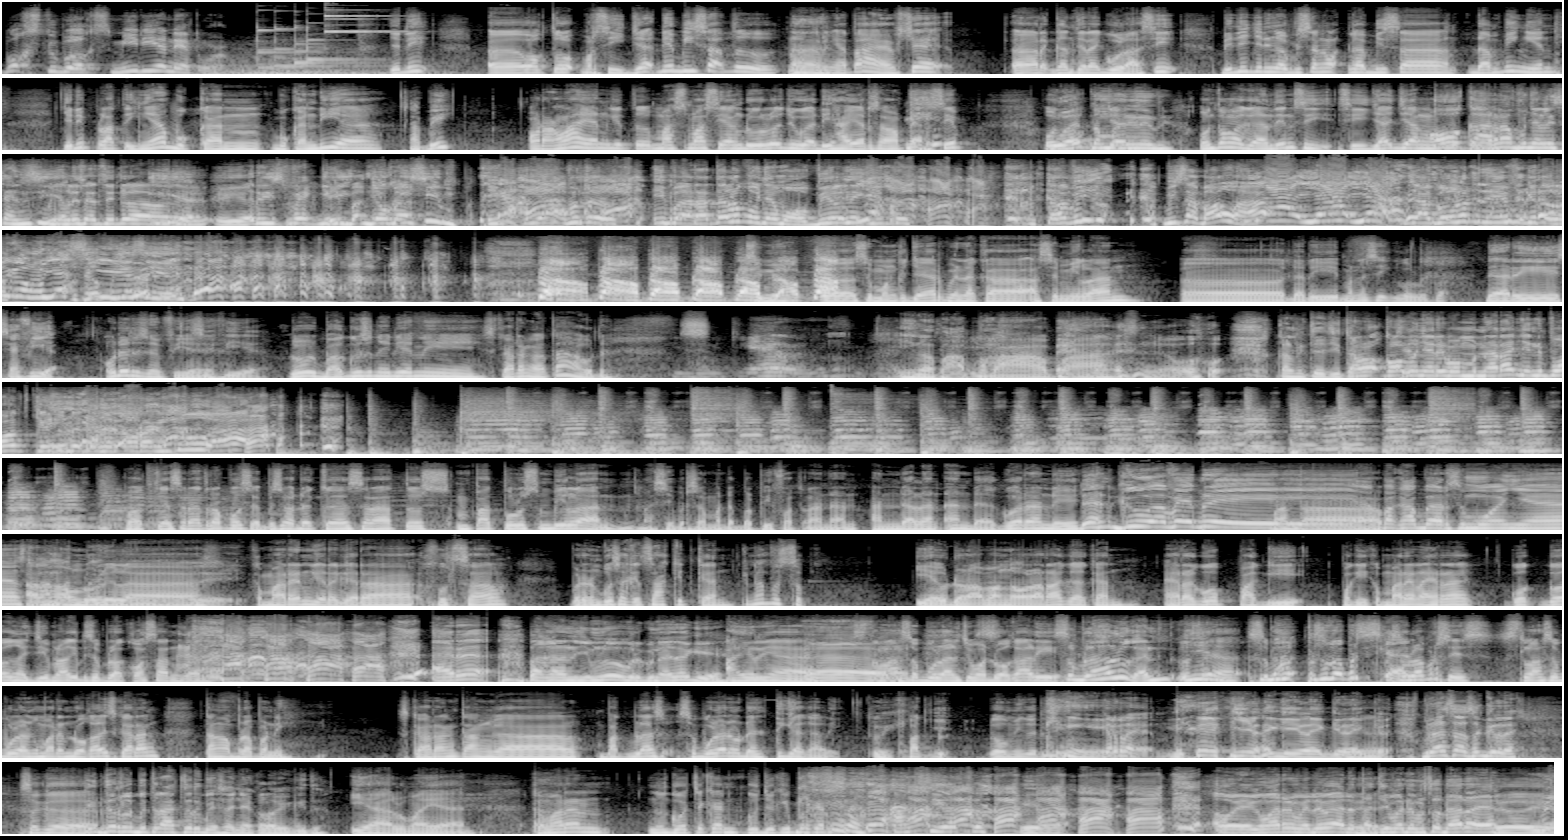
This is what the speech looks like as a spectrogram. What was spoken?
Box to Box Media Network. Jadi eh, waktu Persija dia bisa tuh. Nah, ternyata AFC eh, ganti regulasi, dia jadi nggak bisa nggak bisa dampingin. Jadi pelatihnya bukan bukan dia, Tapi orang lain gitu. Mas-mas yang dulu juga di hire sama Persib Buat nemenin itu. untuk ngegantiin si si Jajang. oh itu. karena punya lisensi. punya ya? lisensi doang. Iya. Respect gitu. Iba- Joki iba- SIM. i- Iya betul. Ibaratnya lu punya mobil nih gitu. Tapi bisa bawa. Ya, ya, ya. Jago ngedrift gitu Tapi loh. nggak punya SIM. Nggak punya SIM. blah blah blah blah blah Simon, blah blah. eh, Simon Kejair pindah ke AC Milan eh dari mana sih gue lupa. Dari Sevilla. Oh dari Sevilla. ya? Sevilla. Lu bagus nih dia nih. Sekarang nggak tahu dah. Iya nggak apa-apa. Apa-apa. Kalau cita-cita. Kalau kalau mau nyari pembenaran jadi podcast udah dengar orang tua. Podcast Retropus episode ke-149 Masih bersama Double Pivot andalan, andalan Anda Gue Rande Dan gua Febri. Mantap. Apa kabar semuanya? Selamat Alhamdulillah pagi. Kemarin gara-gara futsal Badan gue sakit-sakit kan Kenapa stop? Ya udah lama nggak olahraga kan Akhirnya gue pagi Pagi kemarin akhirnya gue gue nge-gym lagi di sebelah kosan kan Akhirnya langganan gym lu berguna lagi ya? Akhirnya Eh. setelah sebulan cuma dua kali Sebelah lu kan? Iya, sebelah, sebelah persis kan? Sebelah persis. Setelah sebulan kemarin dua kali, sekarang tanggal berapa nih? Sekarang tanggal 14 sebulan udah tiga kali. Empat dua minggu tiga. Keren. gila gila gila, Iya. gila. Berasa seger ya? Seger. Tidur lebih teratur biasanya kalau kayak gitu. Iya lumayan. Kemarin ngegocekan kujo kiper kan aksi aku. Gila. oh ya kemarin beda ada Tajimada bersaudara ya. Yoi.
